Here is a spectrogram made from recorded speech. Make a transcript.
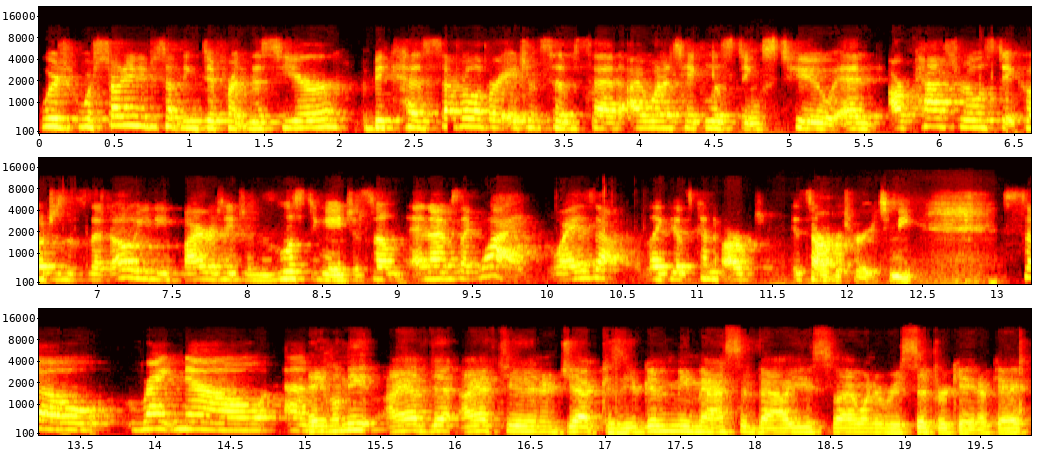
we're, we're starting to do something different this year because several of our agents have said, I want to take listings too. And our past real estate coaches have said, oh, you need buyer's agents and listing agents. And I was like, why? Why is that? Like, it's kind of, arbit- it's arbitrary to me. So right now. Um, hey, let me, I have to, I have to interject because you're giving me massive value. So I want to reciprocate. Okay.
